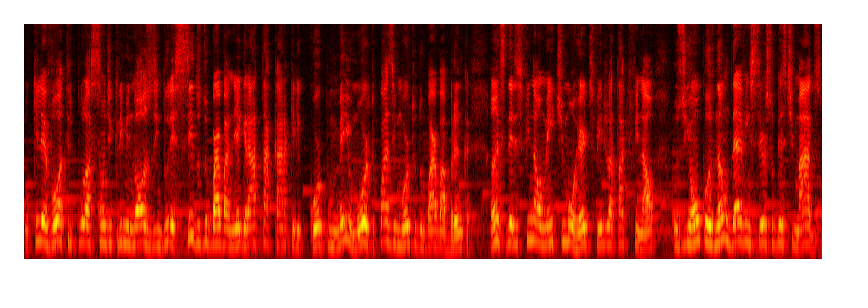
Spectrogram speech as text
o que levou a tripulação de criminosos endurecidos do Barba Negra a atacar aquele corpo meio morto, quase morto do Barba Branca, antes deles finalmente morrer desferido do ataque final. Os Yonkos não devem ser subestimados.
